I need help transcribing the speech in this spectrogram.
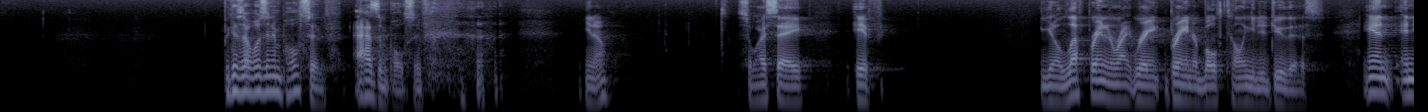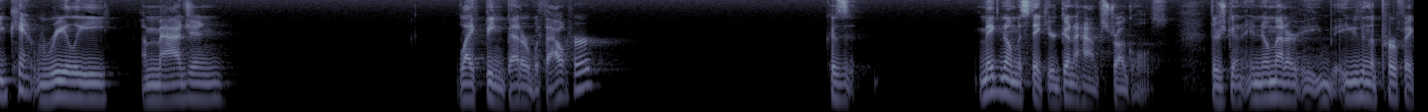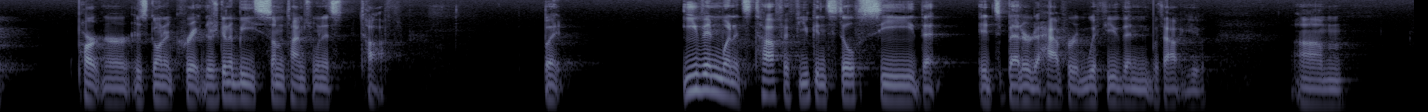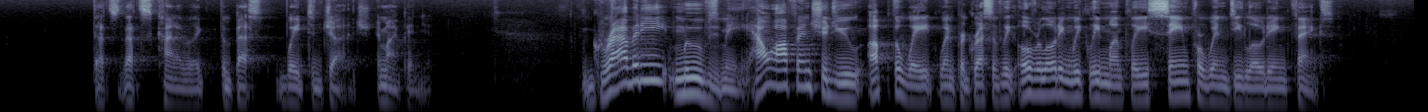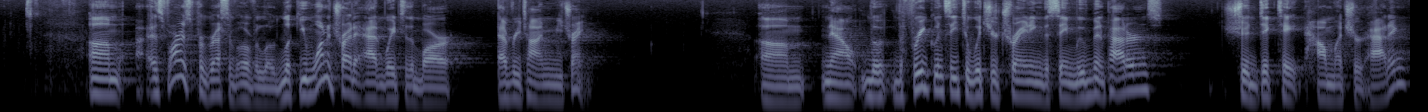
because I wasn't impulsive, as impulsive, you know? So I say, if, you know, left brain and right brain, brain are both telling you to do this, and, and you can't really imagine life being better without her, because make no mistake, you're gonna have struggles. There's gonna, no matter, even the perfect partner is going to create, there's going to be sometimes when it's tough. But even when it's tough, if you can still see that it's better to have her with you than without you, um, that's, that's kind of like the best way to judge, in my opinion. Gravity moves me. How often should you up the weight when progressively overloading weekly, monthly? Same for when deloading. Thanks. Um, as far as progressive overload, look, you want to try to add weight to the bar every time you train. Um, now, the, the frequency to which you're training the same movement patterns should dictate how much you're adding.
